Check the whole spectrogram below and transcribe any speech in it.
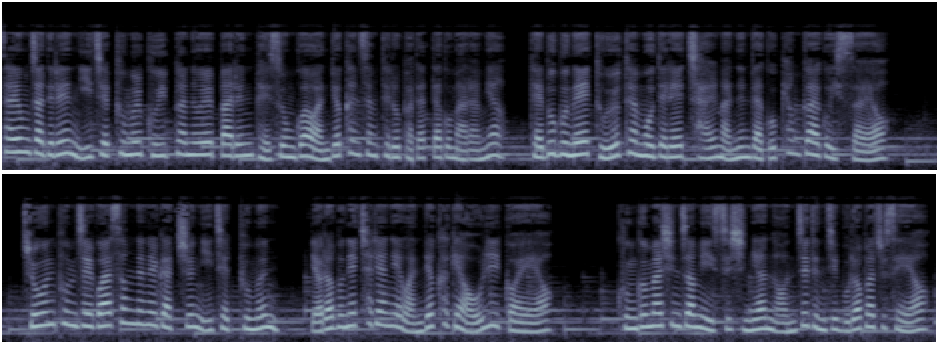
사용자들은 이 제품을 구입한 후에 빠른 배송과 완벽한 상태로 받았다고 말하며 대부분의 도요타 모델에 잘 맞는다고 평가하고 있어요. 좋은 품질과 성능을 갖춘 이 제품은 여러분의 차량에 완벽하게 어울릴 거예요. 궁금하신 점이 있으시면 언제든지 물어봐 주세요.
